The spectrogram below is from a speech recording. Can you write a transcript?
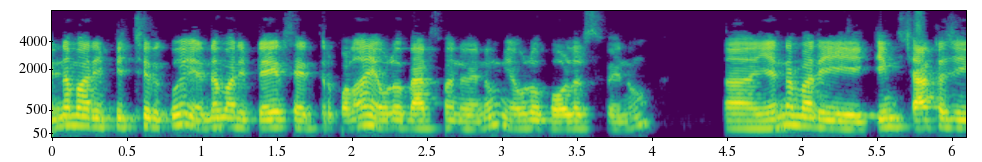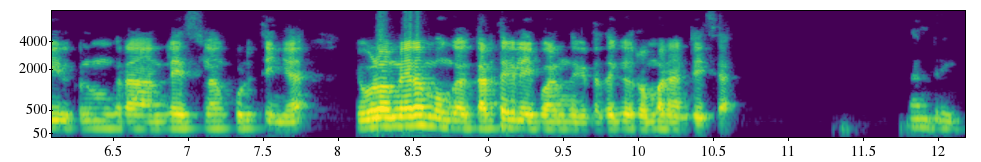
என்ன மாதிரி பிச் இருக்கும் என்ன மாதிரி பிளேயர்ஸ் எடுத்துட்டு போகலாம் எவ்வளோ பேட்ஸ்மேன் வேணும் எவ்வளோ பவுலர்ஸ் வேணும் என்ன மாதிரி டீம் ஸ்ட்ராட்டஜி இருக்கணுங்கிற அனலைஸ்லாம் கொடுத்தீங்க. இவ்வளோ நேரம் உங்கள் கருத்துக்களை பகிர்ந்துக்கிட்டதுக்கு ரொம்ப நன்றி சார் நன்றி.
